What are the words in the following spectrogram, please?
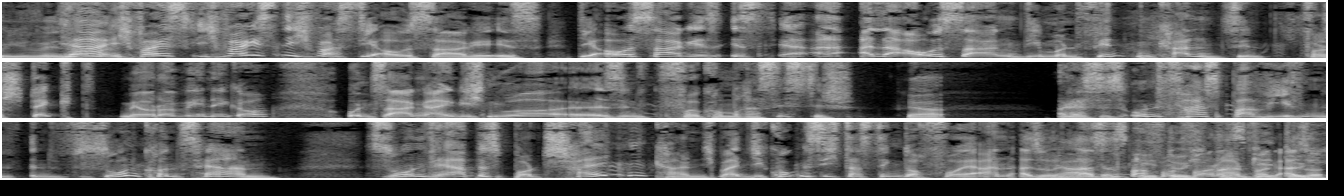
Wie, wie Ja, ich weiß, ich weiß nicht, was die Aussage ist. Die Aussage ist, ist alle- alle Aussagen, die man finden kann, sind versteckt, mehr oder weniger, und sagen eigentlich nur, äh, sind vollkommen rassistisch. ja. Und das ist unfassbar, wie so ein Konzern so ein Werbespot schalten kann. Ich meine, die gucken sich das Ding doch vorher an. Also Ja, lass das uns mal von durch- vorne anfangen. Also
